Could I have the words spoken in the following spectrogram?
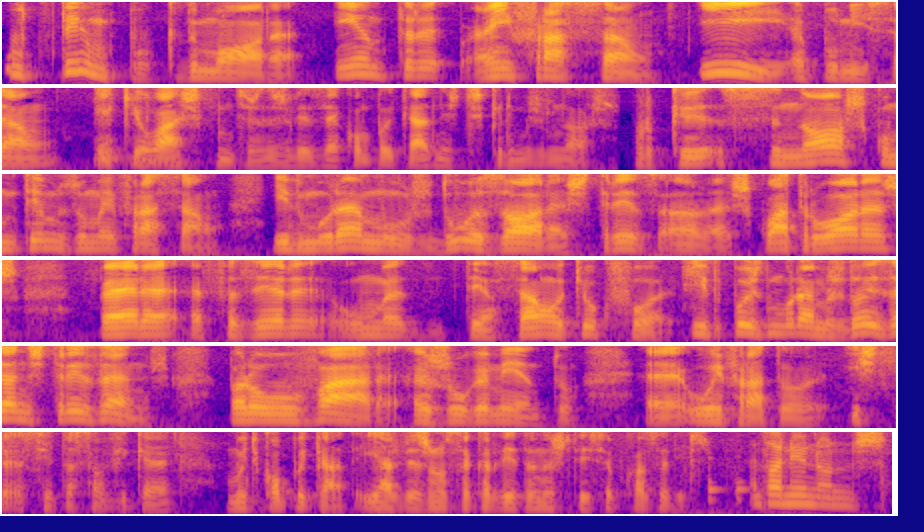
O tempo que demora entre a infração e a punição é que eu acho que muitas das vezes é complicado nestes crimes menores. Porque se nós cometemos uma infração e demoramos duas horas, três horas, quatro horas para fazer uma detenção, aquilo que for, e depois demoramos dois anos, três anos para levar a julgamento uh, o infrator, isto, a situação fica muito complicada. E às vezes não se acredita na justiça por causa disso. António Nunes, uh,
